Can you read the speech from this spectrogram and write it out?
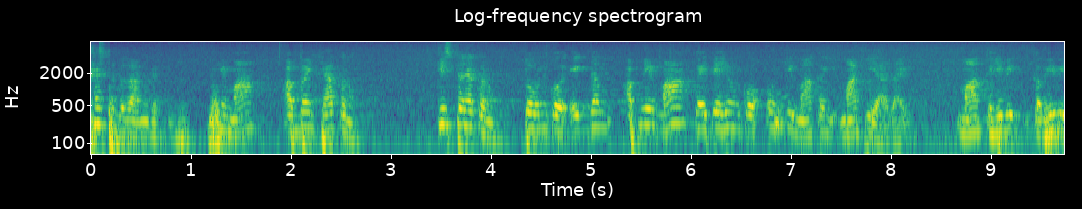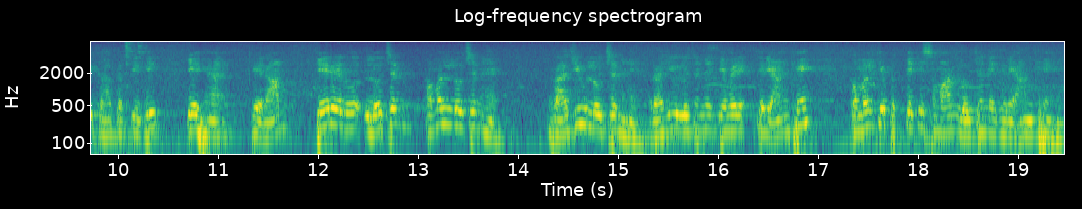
शस्त्र प्रदान करती है माँ, अब मैं क्या करूँ? किस तरह करूँ? तो उनको एकदम अपनी माँ कहते ही उनको, उनकी माँ का, माँ की याद आई। माँ कहीं भी, कभी भी कहा करती थी कि हाँ हे राम, तेरे लोचन, कमल लोचन है, राजीव लोचन है, राजीव लोचन है मेरे तेरी आँखें, कमल के पत्ते के समान लोचन है तेरे आँखें हैं।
